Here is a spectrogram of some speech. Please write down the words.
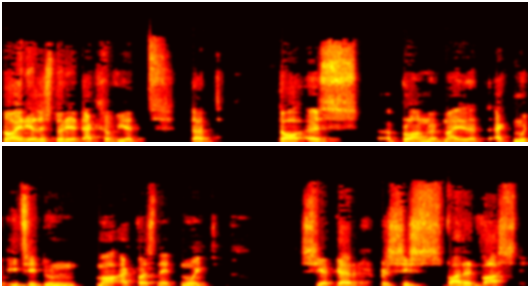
na hierdie hele storie het ek geweet dat daar is 'n plan met my dat ek moet ietsie doen, maar ek was net nooit seker presies wat dit was nie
